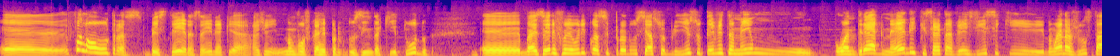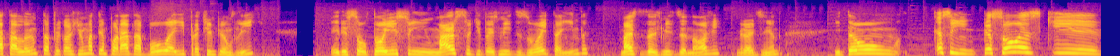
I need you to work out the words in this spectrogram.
É, falou outras besteiras aí, né? Que a, a, gente não vou ficar reproduzindo aqui tudo. É, mas ele foi o único a se pronunciar sobre isso. Teve também um, o André Agnelli, que certa vez disse que não era justo a Atalanta, por causa de uma temporada boa, ir para Champions League. Ele soltou isso em março de 2018 ainda, mais de 2019, melhor dizendo. Então, assim, pessoas que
